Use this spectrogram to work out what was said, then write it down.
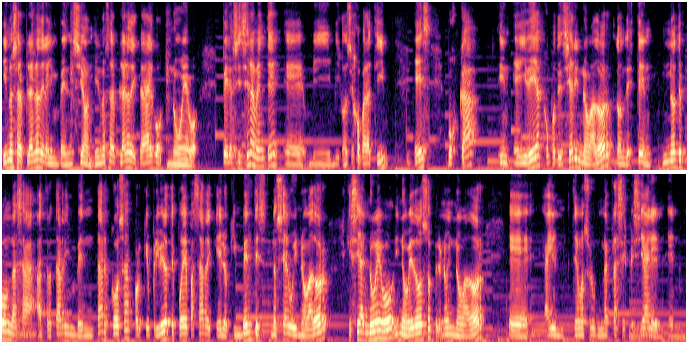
irnos al plano de la invención, irnos al plano de crear algo nuevo. Pero sinceramente, eh, mi consejo para ti es busca eh, ideas con potencial innovador donde estén. No te pongas a, tratar de inventar cosas porque primero te puede pasar de que lo que inventes no sea algo innovador, que sea nuevo y novedoso, pero no innovador. Eh, hay tenemos una clase especial en, en,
